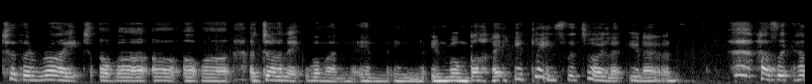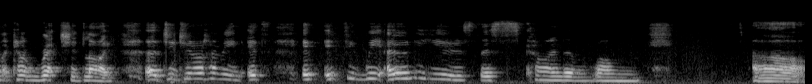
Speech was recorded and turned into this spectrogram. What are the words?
to the right of a, a of a, a Dalit woman in, in, in Mumbai who cleans the toilet, you know, and has a, had a kind of wretched life. Uh, do, do, you know what I mean? It's if, if we only use this kind of um, uh,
